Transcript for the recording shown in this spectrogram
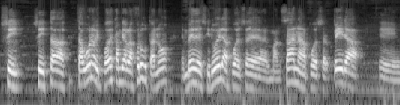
sí, sí, está, está bueno y podés cambiar la fruta, ¿no? En vez de ciruela puede ser manzana, puede ser pera, eh,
